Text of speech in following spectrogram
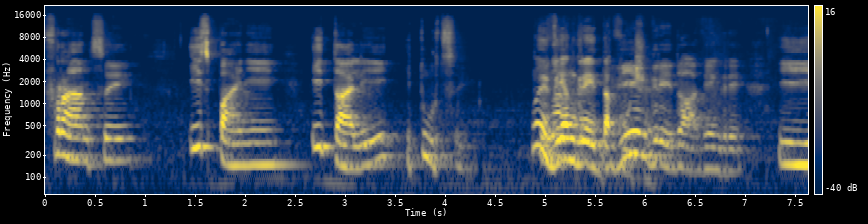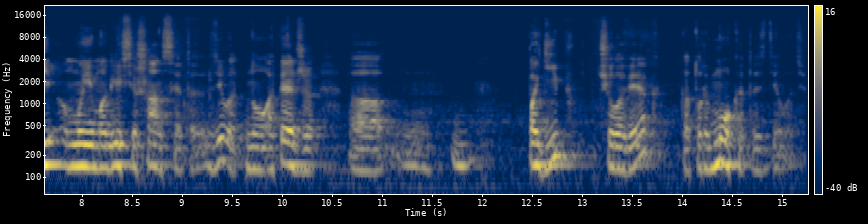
Францией, Испанией, Италией и Турцией. Ну и, и Венгрией, да. Венгрии, да, Венгрии. И мы могли все шансы это сделать, но опять же э, погиб человек, который мог это сделать.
